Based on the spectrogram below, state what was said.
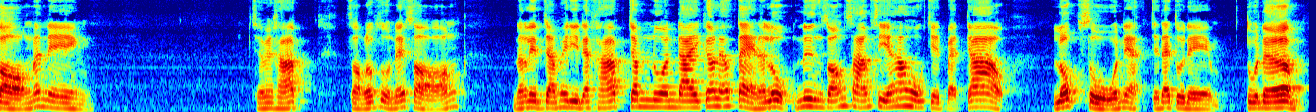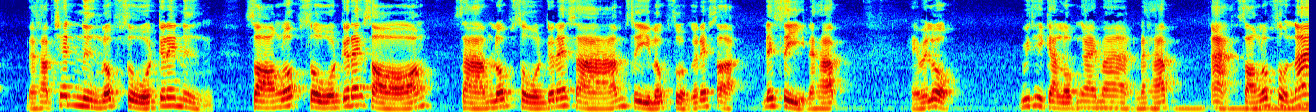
สองนั่นเอง ใช่ไหมครับสองลบศูนย์ได้สองนักเรียนจำให้ดีนะครับจำนวนใดก็แล้วแต่นะลูกหนึ่งสองสามสี่ห้าหกเจ็ดแปดเก้าลบศูนย์เนี่ยจะได้ตัวเดิมตัวเดิมนะครับ เช่นหนึ่งลบศูนย์ก็ได้หนึ่งสองลบศูนย์ก็ได้สอง สามลบศูนย์ก็ได้สามสี่ลบศูนย์ก็ได้ได้สี่นะครับ เห็นไหมลูกวิธีการลบง่ายมากนะครับอะสองลบศูนย์ได้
